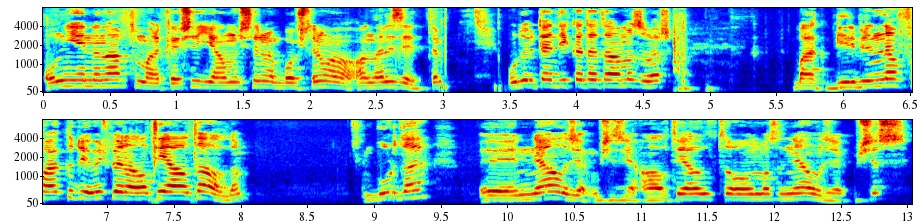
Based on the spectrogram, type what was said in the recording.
Onun yerine ne yaptım arkadaşlar? Yanlışlarımı ve boşlarımı analiz ettim. Burada bir tane dikkat hatamız var. Bak birbirinden farklı diyormuş. Ben 6'ya 6 aldım. Burada e, ne alacakmışız? Yani 6'ya 6 olmasa ne alacakmışız?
